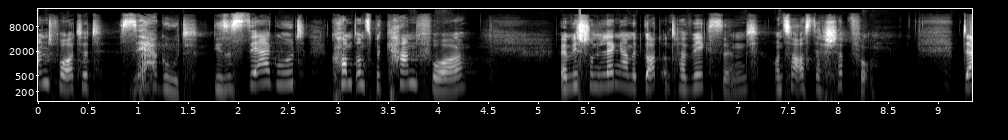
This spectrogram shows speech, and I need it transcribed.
antwortet sehr gut. Dieses sehr gut kommt uns bekannt vor, wenn wir schon länger mit Gott unterwegs sind, und zwar aus der Schöpfung. Da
